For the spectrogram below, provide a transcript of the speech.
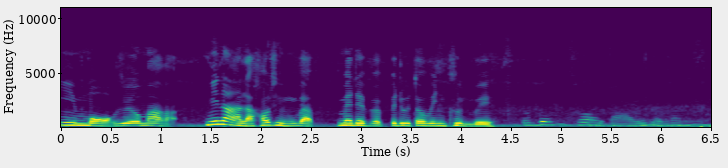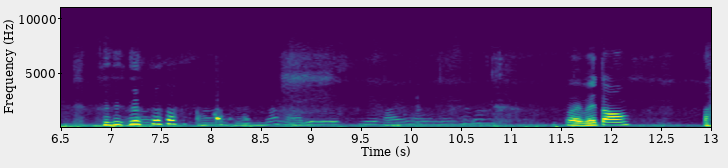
มีหมอกเยอะมากอะมิน่าล่ะเขาถึงแบบไม่ได้แบบไปดูตะวินขึ้นเว้ยตัวเบ้นคอยตายเหมือนกันอาหารน่ารักที่หายไหวไหม่ต้องอะ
